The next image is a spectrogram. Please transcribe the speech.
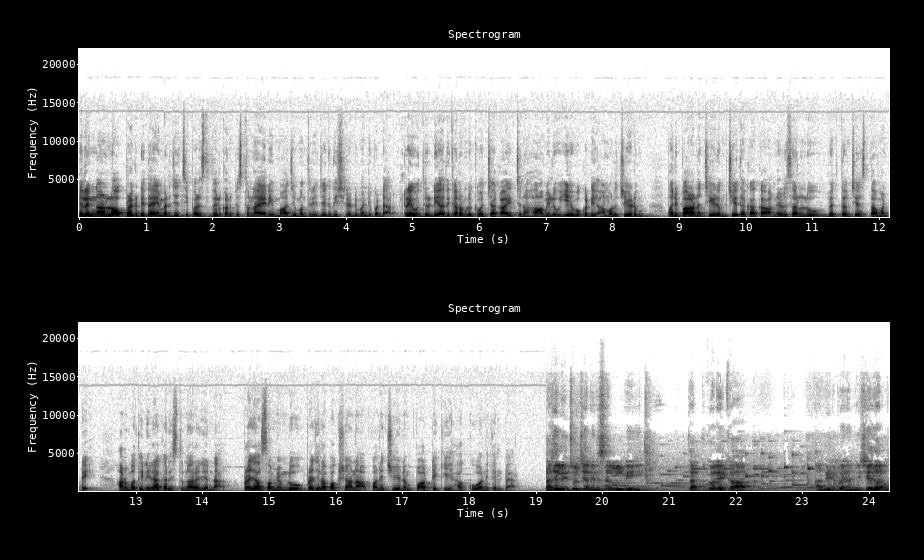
తెలంగాణలో అప్రకటిత ఎమర్జెన్సీ పరిస్థితులు కనిపిస్తున్నాయని మాజీ మంత్రి జగదీష్ రెడ్డి మండిపడ్డారు. రేవంత్ రెడ్డి అధికారంలోకి వచ్చాక ఇచ్చిన హామీలు ఏ ఒక్కటి అమలు చేయడం పరిపాలన చేయడం చేతకాక నిరసనలు వ్యక్తం చేస్తామంటే అనుమతి నిరాకరిస్తున్నారని అన్నారు. ప్రజాస్వామ్యంలో ప్రజల పక్షాన పని చేయడం పార్టీకి హక్కు అని తెలిపారు. ప్రజల నుంచి వచ్చే నిరసనల్ని తట్టుకోలేక అన్నిటిపైన నిషేధాలు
